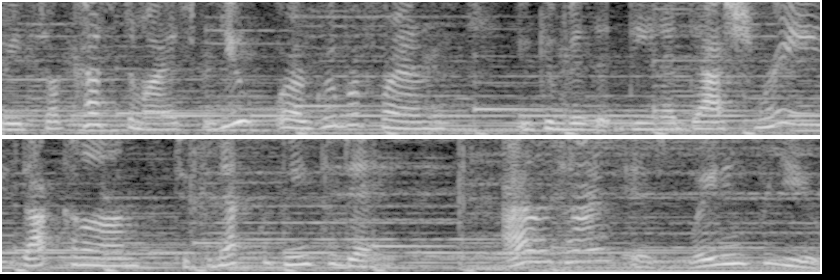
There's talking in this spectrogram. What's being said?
me. Retreats are customized for you or a group of friends. You can visit dina-marie.com to connect with me today. Island Time is waiting for you.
